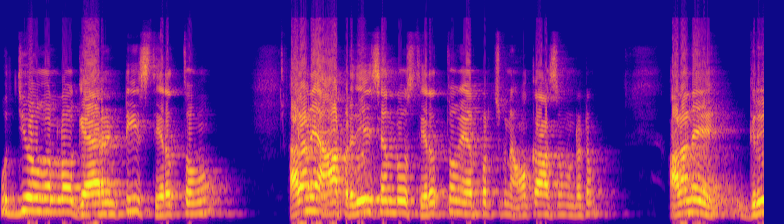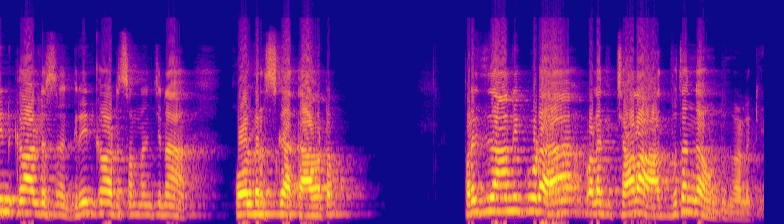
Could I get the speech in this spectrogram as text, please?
ఉద్యోగంలో గ్యారంటీ స్థిరత్వము అలానే ఆ ప్రదేశంలో స్థిరత్వం ఏర్పరచుకునే అవకాశం ఉండటం అలానే గ్రీన్ కార్డు గ్రీన్ కార్డు సంబంధించిన హోల్డర్స్గా కావటం ప్రతిదానికి కూడా వాళ్ళకి చాలా అద్భుతంగా ఉంటుంది వాళ్ళకి.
